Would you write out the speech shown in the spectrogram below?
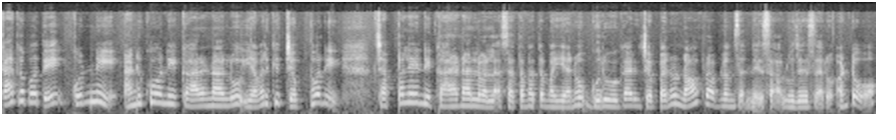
కాకపోతే కొన్ని అనుకోని కారణాలు ఎవరికి చెప్పని చెప్పలేని కారణాల వల్ల సతమతమయ్యాను. గురువు గారికి చెప్పాను నా ప్రాబ్లమ్స్ అన్ని సాల్వ్ చేశారు అంటూ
